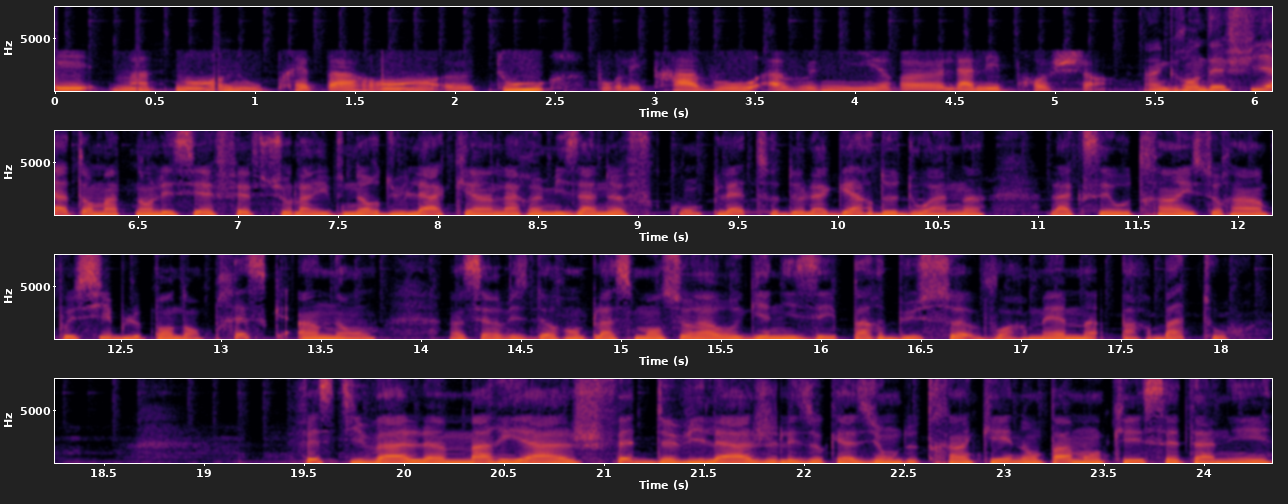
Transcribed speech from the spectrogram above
et maintenant nous préparons euh, tout pour les travaux à venir euh, l'année prochaine. Un grand défi attend maintenant les CFF sur la rive nord du lac, la remise à neuf complète de la gare de douane. L'accès au train y sera impossible pendant presque un an. Un service de remplacement sera organisé par bus, voire même par bateau. Festival, mariage, fête de village, les occasions de trinquer n'ont pas manqué cette année.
